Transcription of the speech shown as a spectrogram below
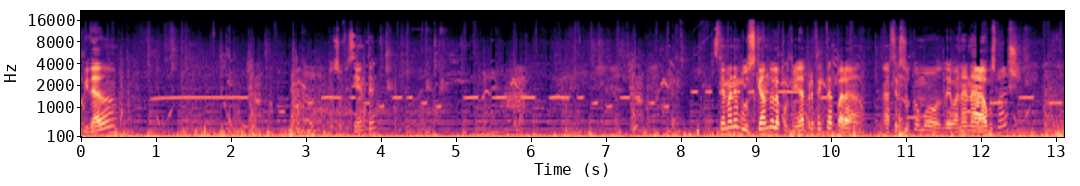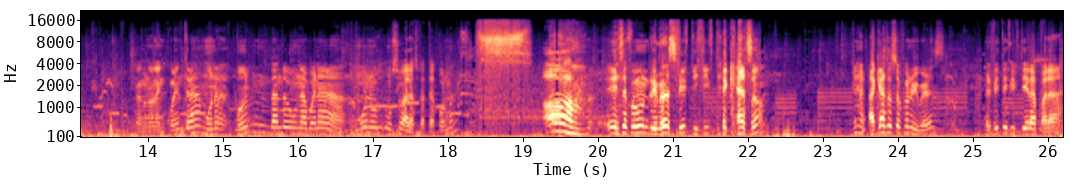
Cuidado. Lo suficiente. Este Mane buscando la oportunidad perfecta para hacer su combo de banana a Smash. Cuando no la encuentra. Moon, dando una buena, un buen uso a las plataformas. ¡Oh! ¿Ese fue un reverse 50-50 acaso? ¿Acaso eso fue un reverse? El 50-50 era para,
